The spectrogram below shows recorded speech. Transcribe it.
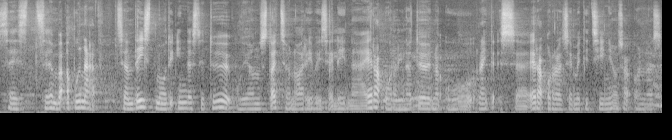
Sest see on väga põnev, see on teistmoodi kindlasti töö, kui on statsionaari või selline erakorraline töö nagu näiteks erakorralise meditsiini osakonnas.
